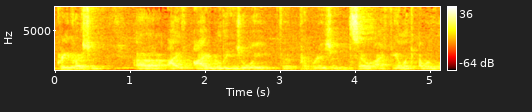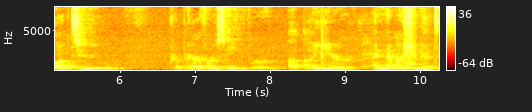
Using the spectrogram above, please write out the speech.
great question. Uh, I, I really enjoy the preparation, so I feel like I would love to prepare for a scene for a, a year and never shoot it.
